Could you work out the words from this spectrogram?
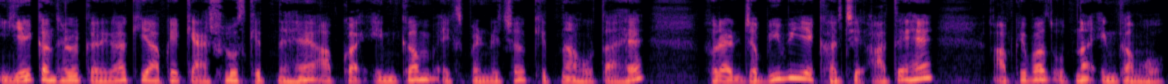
ये कंसिडर करेगा कि आपके कैश फ्लोस कितने हैं, आपका इनकम एक्सपेंडिचर कितना होता है सो so जब भी ये खर्चे आते हैं आपके पास उतना इनकम हो।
